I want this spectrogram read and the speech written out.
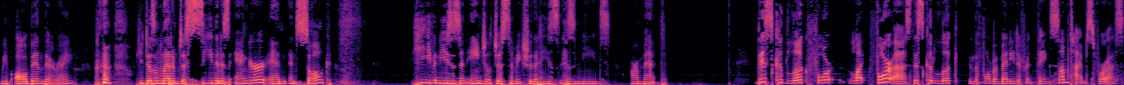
We've all been there, right? he doesn't let him just seethe in his anger and, and sulk. He even uses an angel just to make sure that he's, his needs are met. This could look for like for us, this could look in the form of many different things. Sometimes for us,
